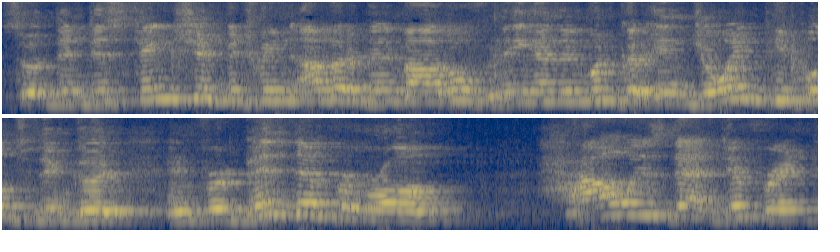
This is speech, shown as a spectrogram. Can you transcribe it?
So the distinction between Amr bil Ma'ruf, Nahi anil Munkar, enjoin people to the good and forbid them from wrong, how is that different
